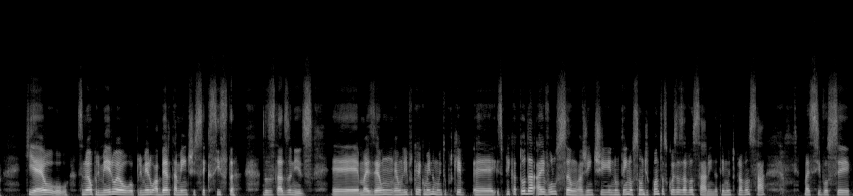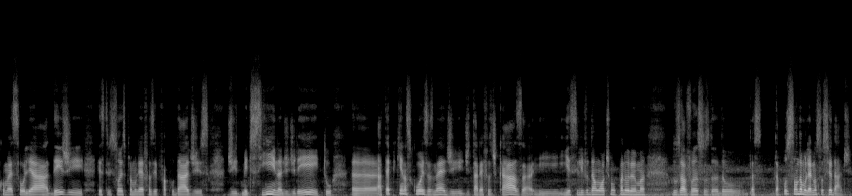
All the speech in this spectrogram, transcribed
que é o, se não é o primeiro, é o, primeiro abertamente sexista dos Estados Unidos. É, mas é um, é um livro que eu recomendo muito porque é, explica toda a evolução. A gente não tem noção de quantas coisas avançaram, ainda tem muito para avançar. Mas se você começa a olhar desde restrições para a mulher fazer faculdades de medicina, de direito, uh, até pequenas coisas, né, de, de tarefas de casa, e, e, esse livro dá um ótimo panorama dos avanços da, do, das, da posição da mulher na sociedade.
